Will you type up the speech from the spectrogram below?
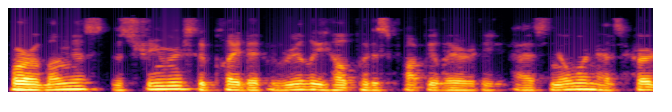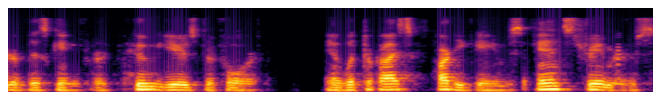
For Among Us, the streamers who played it really helped with its popularity as no one has heard of this game for two years before, and with the rise of party games and streamers,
